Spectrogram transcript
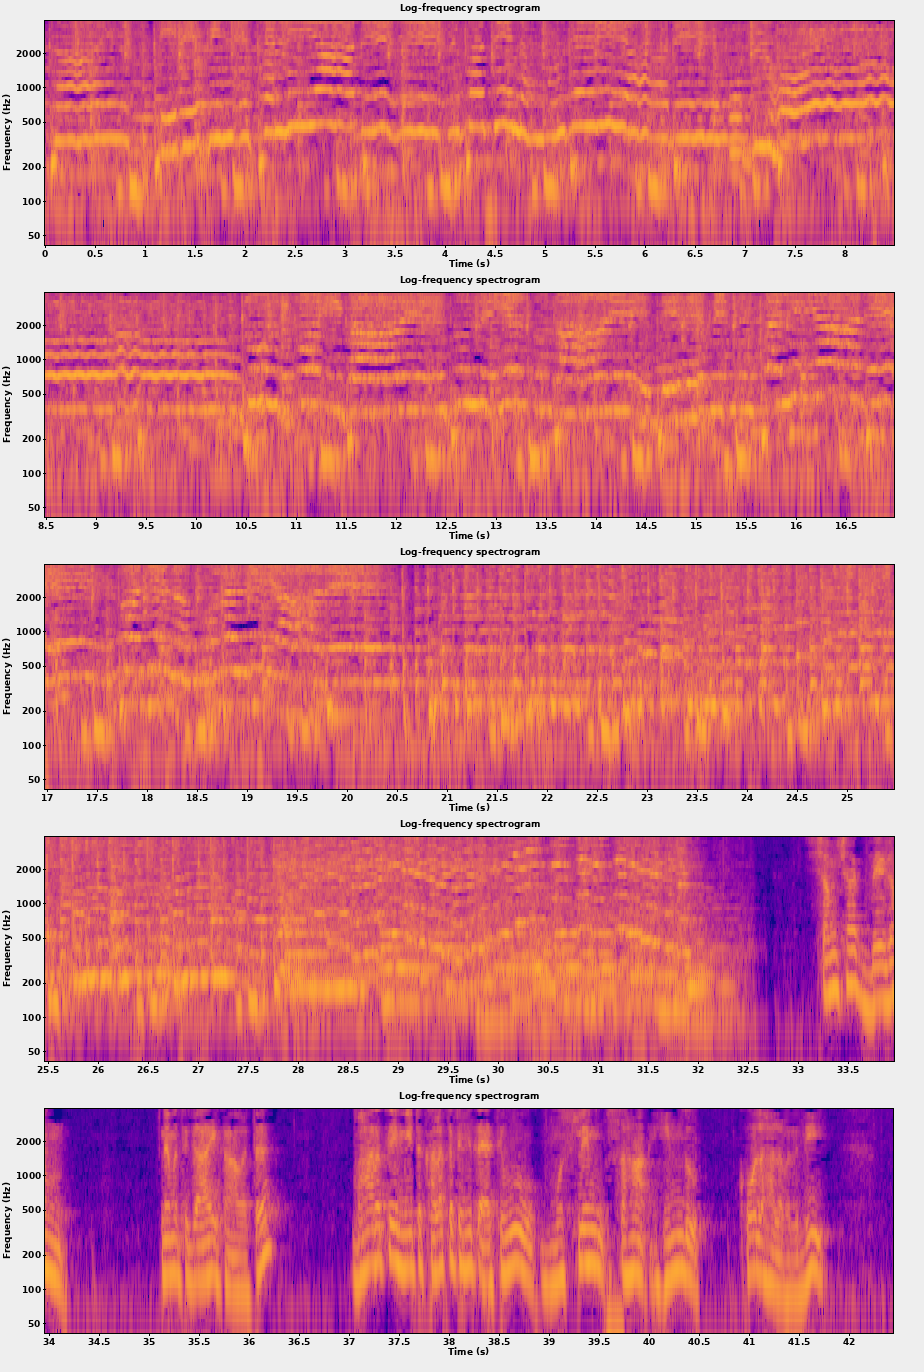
खाए तेरे बिन चलिया අනුෂාත් බේගම් නැමැති ගායිකාවට ಭಾರತයේ මීට කලකට හිත ඇති වූ මුස්ලිම් සහ Hindu කෝලහලවලදී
